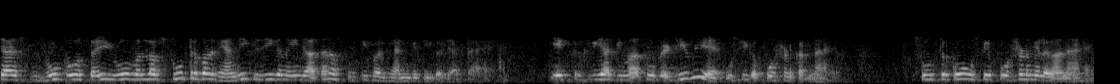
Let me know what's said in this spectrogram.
चाहे झूठ हो, सही हो मतलब सूत्र पर ध्यान ही किसी का नहीं जाता, ना स्मृति पर ध्यान किसी का जाता है। एक प्रक्रिया दिमाग में बैठी हुई है, उसी का पोषण करना है। सूत्र को उसके पोषण में लगाना है।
